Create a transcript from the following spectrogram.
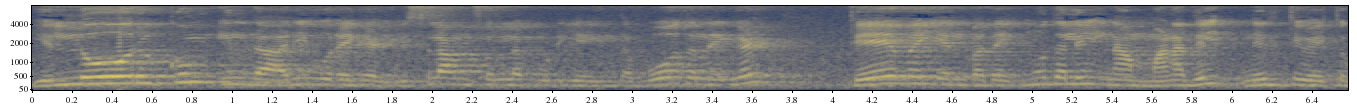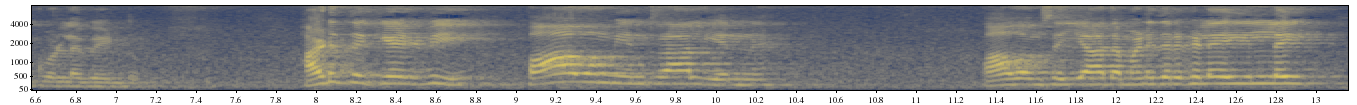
எல்லோருக்கும் இந்த அறிவுரைகள் இஸ்லாம் சொல்லக்கூடிய இந்த போதனைகள் தேவை என்பதை முதலில் நாம் மனதில் நிறுத்தி வைத்துக் கொள்ள வேண்டும். அடுத்த கேள்வி பாவம் என்றால் என்ன? பாவம் செய்யாத மனிதர்களே இல்லை.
